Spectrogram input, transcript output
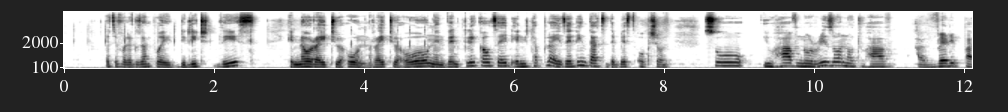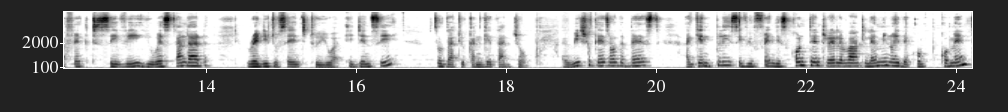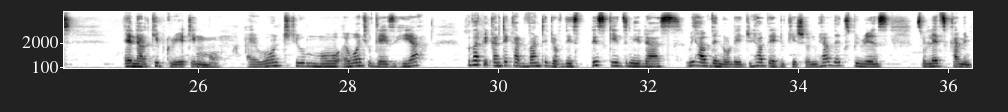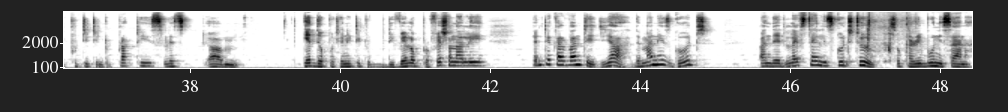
Let's say for example I delete this and now write your own write your own and then click outside and it applies. I think that's the best option. So you have no reason not to have a very perfect CV US standard ready to send to your agency so that you can get that job. I wish you guys all the best. Again please if you find this content relevant let me know in the com comment and I'll keep creating more. I want you more I want you guys here so that we can take advantage of this. These kids need us. We have the knowledge we have the education we have the experience. So let's come and put it into practice. Let's um get the opportunity to develop professionally and take advantage. Yeah the money is good and the lifestyle is good too. So karibuni sana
